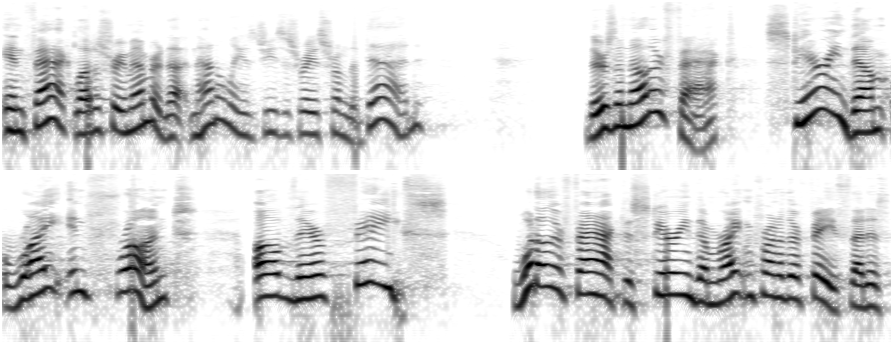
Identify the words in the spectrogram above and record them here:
In fact, let us remember that not only is Jesus raised from the dead, there's another fact staring them right in front of their face. What other fact is staring them right in front of their face that is,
